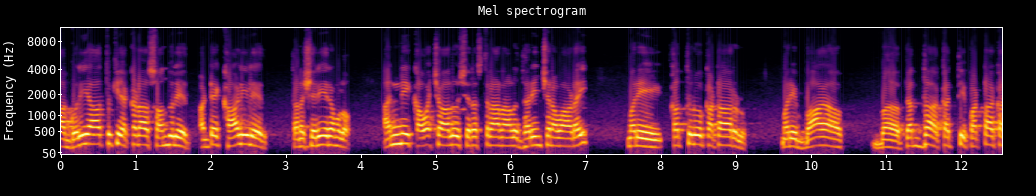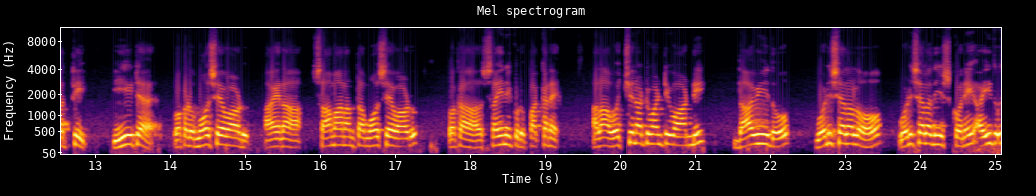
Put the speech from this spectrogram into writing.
ఆ గొలియాతుకి ఎక్కడా సందు లేదు అంటే ఖాళీ లేదు తన శరీరంలో. అన్ని కవచాలు శిరస్త్రాణాలు ధరించిన వాడై మరి కత్తులు కటారులు మరి బాగా పెద్ద కత్తి పట్టా కత్తి ఈట ఒకడు మోసేవాడు ఆయన సామానంతా మోసేవాడు ఒక సైనికుడు పక్కనే. అలా వచ్చినటువంటి వాడిని దావీదు ఒడిశెలలో ఒడిశెల తీసుకొని ఐదు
